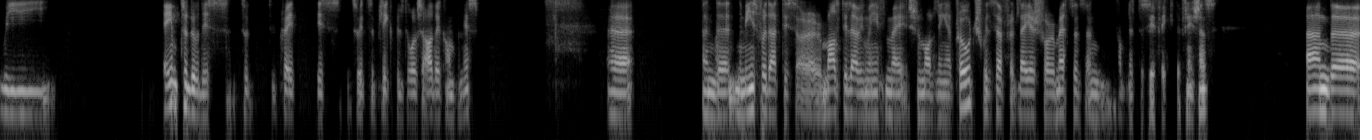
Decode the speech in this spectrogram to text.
we aim to do this to, to create this so it's applicable to also other companies. Uh, and the, the, means for that is our multi-level information modeling approach with separate layers for methods and company-specific definitions. And uh,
